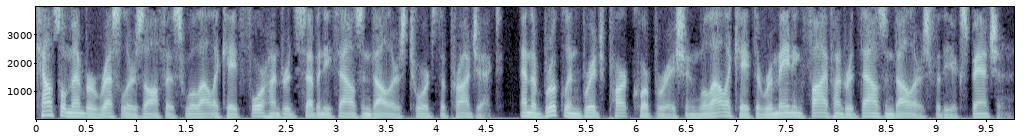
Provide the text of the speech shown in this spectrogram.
Councilmember Restler's office will allocate $470,000 towards the project, and the Brooklyn Bridge Park Corporation will allocate the remaining $500,000 for the expansion.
